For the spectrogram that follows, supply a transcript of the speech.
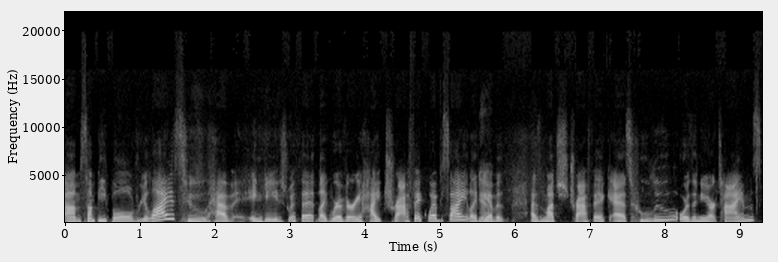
um, some people realize who have engaged with it. Like we're a very high traffic website. Like yeah. we have a, as much traffic as Hulu or the New York Times.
